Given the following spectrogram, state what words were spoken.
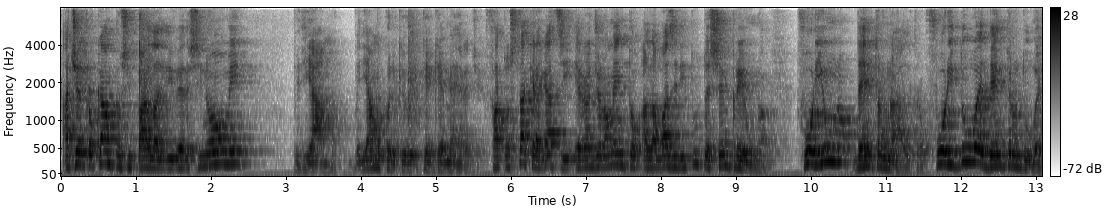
A centrocampo si parla di diversi nomi, vediamo, vediamo quel che, che, che emerge. Fatto sta che ragazzi il ragionamento alla base di tutto è sempre uno Fuori uno, dentro un altro, fuori due, dentro due.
